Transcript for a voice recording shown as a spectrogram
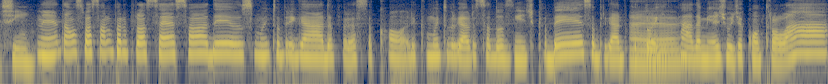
Sim. Né? Estamos passando pelo processo, ó oh, Deus, muito obrigada por essa cólica, muito obrigada por essa dorzinha de cabeça, obrigada porque é. eu tô irritada, me ajude a controlar.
